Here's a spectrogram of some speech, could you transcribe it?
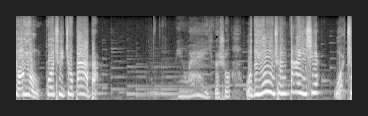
由泳过去救爸爸。”另外一个说：“我的游泳圈大一些，我去。”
